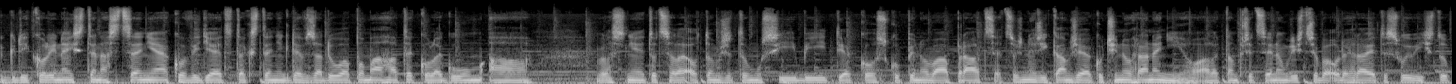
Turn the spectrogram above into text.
kdykoliv nejste na scéně jako vidět, tak jste někde vzadu a pomáháte kolegům a vlastně je to celé o tom, že to musí být jako skupinová práce, což neříkám, že jako činohra není, jo, ale tam přece jenom, když třeba odehrajete svůj výstup,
